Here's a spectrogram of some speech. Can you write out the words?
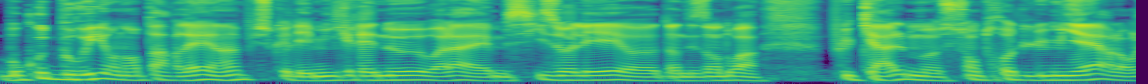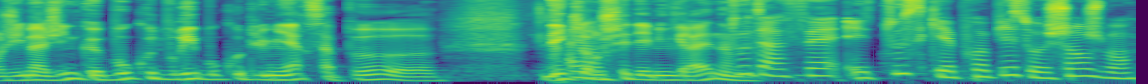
beaucoup de bruit, on en parlait, hein, puisque les migraineux voilà, aiment s'isoler euh, dans des endroits plus calmes, sans trop de lumière. Alors j'imagine que beaucoup de bruit, beaucoup de lumière, ça peut euh, déclencher des migraines. Tout à fait, et tout ce qui est propice au changement.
